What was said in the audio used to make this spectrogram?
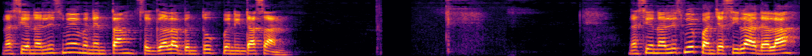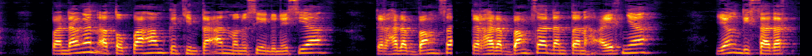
nasionalisme menentang segala bentuk penindasan. Nasionalisme Pancasila adalah pandangan atau paham kecintaan manusia Indonesia terhadap bangsa terhadap bangsa dan tanah airnya yang disadar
